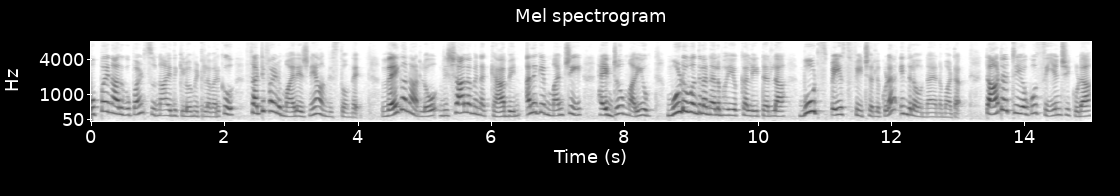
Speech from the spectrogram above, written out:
ముప్పై నాలుగు పాయింట్ సున్నా ఐదు కిలోమీటర్ల వరకు సర్టిఫైడ్ మైలేజ్ని అందిస్తోంది. వేగనార్లో విశాలమైన క్యాబిన్ అలాగే మంచి హెడ్ మరియు మూడు వందల నలభై ఒక్క లీటర్ల బూట్ స్పేస్ ఫీచర్లు కూడా ఇందులో ఉన్నాయన్నమాట. టాటా టియోగో సిఎన్జి కూడా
